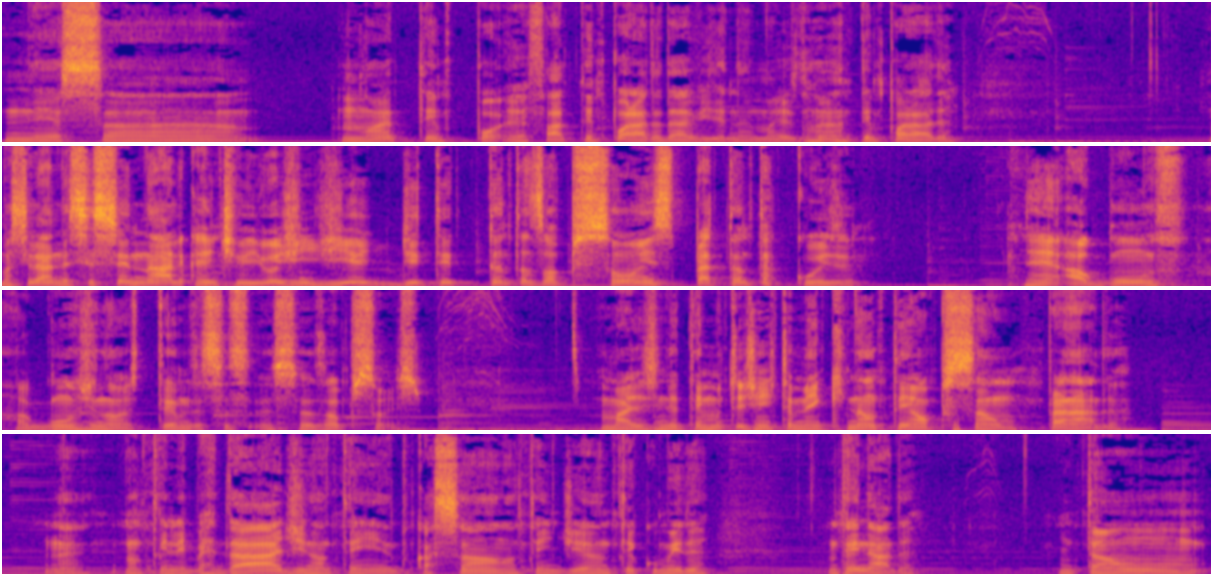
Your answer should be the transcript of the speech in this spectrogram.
nessa não é tempo, falo temporada da vida, né? Mas não é uma temporada. Mas sei lá, nesse cenário que a gente vive hoje em dia de ter tantas opções para tanta coisa. Né? Alguns, alguns de nós temos essas, essas opções. Mas ainda tem muita gente também que não tem opção para nada. Né? Não tem liberdade, não tem educação, não tem dinheiro, não tem comida, não tem nada. Então,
